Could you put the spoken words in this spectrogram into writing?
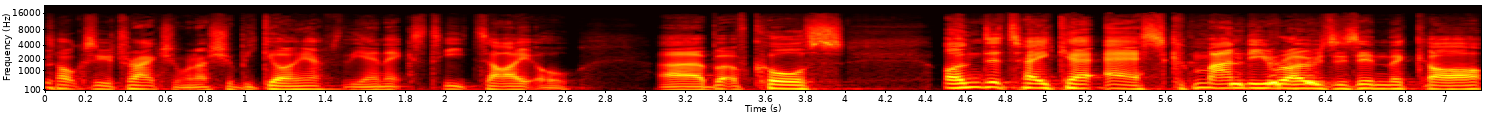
Toxic Attraction when I should be going after the NXT title? Uh, but of course. Undertaker esque Mandy Rose is in the car.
